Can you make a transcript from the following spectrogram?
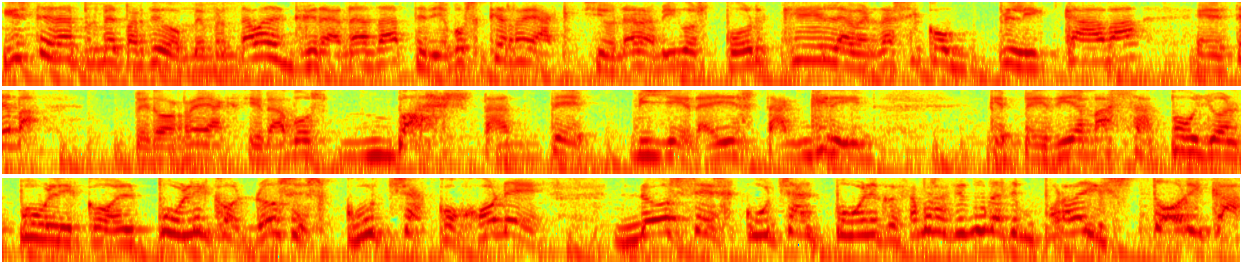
Y este era el primer partido. Me enfrentaba al Granada. Teníamos que reaccionar, amigos, porque la verdad se complicaba el tema. Pero reaccionamos bastante bien. Ahí está Green que pedía más apoyo al público. El público no se escucha, cojones. No se escucha al público. Estamos haciendo una temporada histórica.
